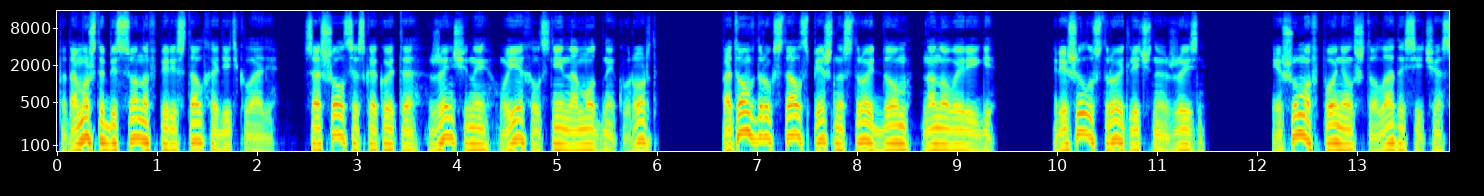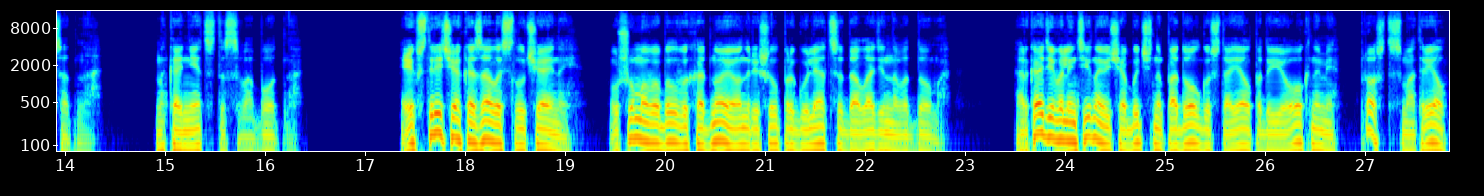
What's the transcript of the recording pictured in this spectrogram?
Потому что Бессонов перестал ходить к Ладе. Сошелся с какой-то женщиной, уехал с ней на модный курорт. Потом вдруг стал спешно строить дом на Новой Риге. Решил устроить личную жизнь. И Шумов понял, что Лада сейчас одна. Наконец-то свободна. Их встреча оказалась случайной. У Шумова был выходной, и он решил прогуляться до Ладиного дома. Аркадий Валентинович обычно подолгу стоял под ее окнами, просто смотрел,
